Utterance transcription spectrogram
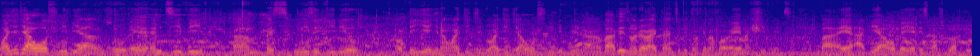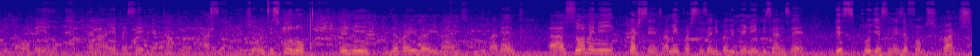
wagyegye awards ni biara nso ɛyɛ MTV um, best music video of the year nyinaa wagyegye bi wagyegye awards ni bebree na but this is not the right time to be talking about ɛyɛ achievements but ɛyɛ adeɛ a wɔbɛyɛ this particular project a wɔbɛyɛ no ɛna yɛpɛ sɛ yɛka ho asɛm ɛkyerɛ nti school no ɛni is a very very nice school but then uh, so many questions. I mean questions a nipa bebree na ebisa ne sɛ this project is it from scratch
